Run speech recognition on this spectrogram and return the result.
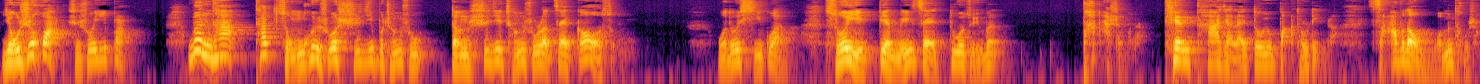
有时话只说一半，问他，他总会说时机不成熟，等时机成熟了再告诉你。我都习惯了，所以便没再多嘴问。怕什么呢？天塌下来都有把头顶着，砸不到我们头上。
